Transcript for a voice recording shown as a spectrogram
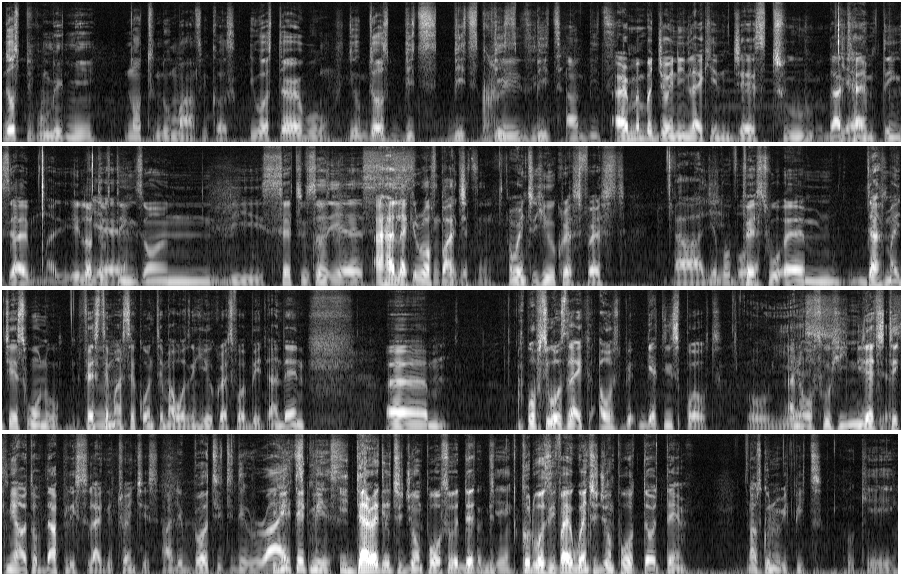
those people made me not to know maths because it was terrible. You just beat, beat, Crazy. beat, beat, and beat. I remember joining like in Jazz 2. That Yeah. time things, I, a lot Yeah. of things on the set. So yes, I had like a rough patch. I went to Hillcrest first. Ah, boy. First, um, that's my JS one. oh. First time Mm. and second time I was in Hillcrest for a bit, and then, um, Popsy was like I was b- getting spoiled, Oh yes. and also he needed to Yes. take me out of that place to like the trenches. and they brought you to the right didn't take place. me he directly to John Paul. So the, the code was if I went to John Paul third term, I was going to repeat. okay.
